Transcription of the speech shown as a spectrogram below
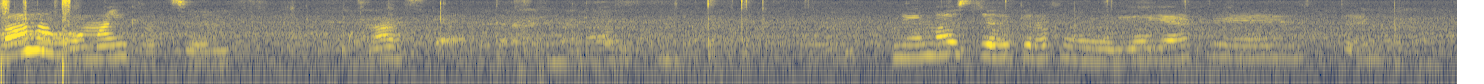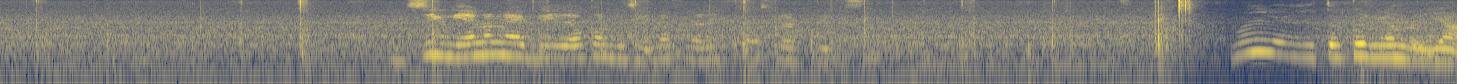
Vamos a jugar Minecraft. sí. Master. Mi Mastercraft murió ya que. Este. Si vieron el video cuando hicieron Freddy Fazbear Pixel. Uy, está corriendo ya.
